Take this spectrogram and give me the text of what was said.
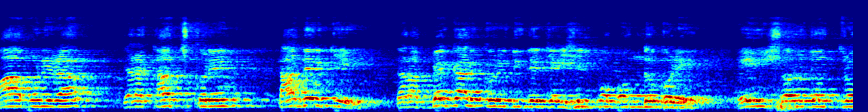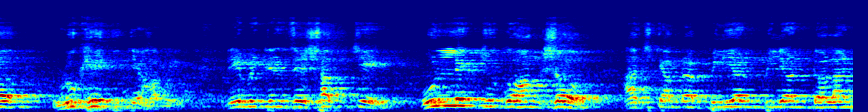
মা বোনেরা যারা কাজ করেন, তাদেরকে তারা বেকার করে দিতে চাই শিল্প বন্ধ করে। এই ষড়যন্ত্র রুখে দিতে হবে। রেমিটেন্সের সবচেয়ে উল্লেখযোগ্য অংশ, আজকে আমরা বিলিয়ন বিলিয়ন ডলার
